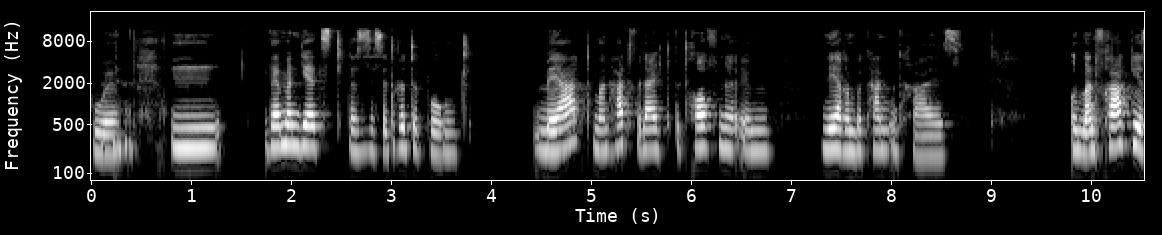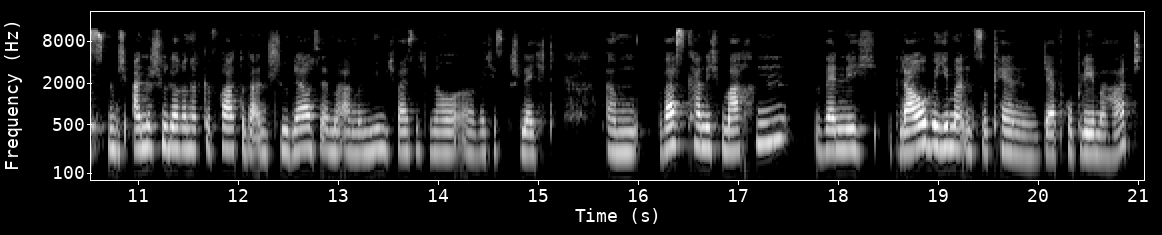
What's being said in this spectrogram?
Cool. Wenn man jetzt, das ist jetzt der dritte Punkt, merkt, man hat vielleicht Betroffene im näheren Bekanntenkreis und man fragt die, jetzt nämlich eine Schülerin hat gefragt oder ein Schüler, ist ja immer anonym, ich weiß nicht genau äh, welches Geschlecht, ähm, was kann ich machen, wenn ich glaube, jemanden zu kennen, der Probleme hat,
